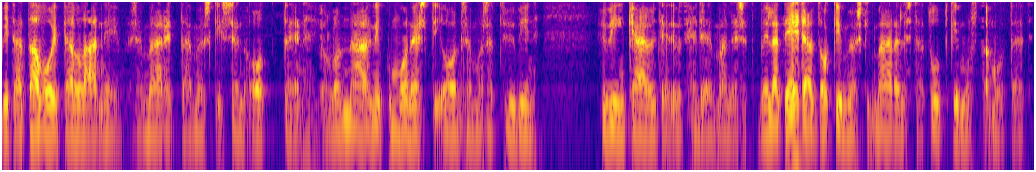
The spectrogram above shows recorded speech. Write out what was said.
mitä tavoitellaan, niin se määrittää myöskin sen otteen, jolloin nämä niin kuin monesti on semmoiset hyvin, hyvin käytetyt, hedelmälliset. Meillä tehdään toki myöskin määrällistä tutkimusta, mutta et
